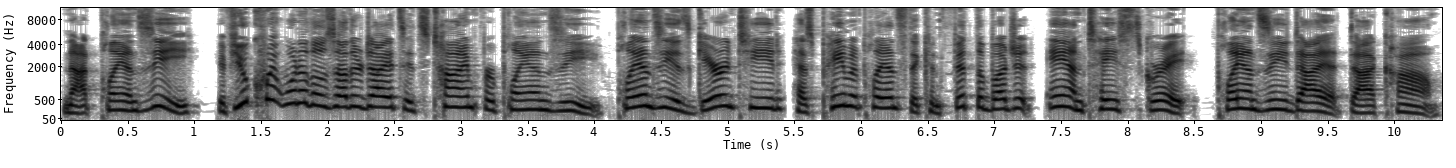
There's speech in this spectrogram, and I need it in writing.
Not Plan Z. If you quit one of those other diets, it's time for Plan Z. Plan Z is guaranteed, has payment plans that can fit the budget, and tastes great. PlanZDiet.com.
